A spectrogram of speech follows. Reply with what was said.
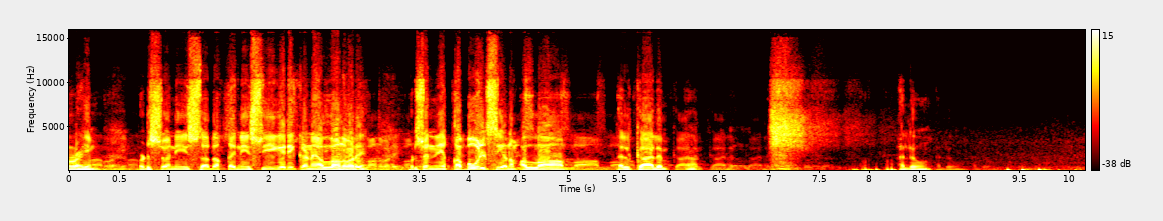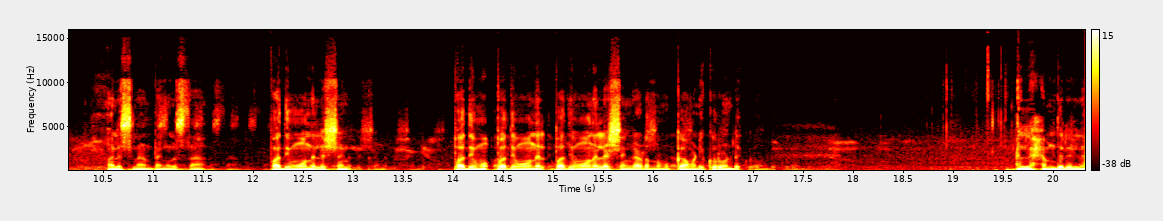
റഹീം. പഠിച്ചോൻ ഈ സദക്ക നീ സ്വീകരിക്കണേ അല്ലാ എന്ന് പറയും. പഠിച്ചോൻ നീ കബൂൽ ചെയ്യണം അല്ലാ തൽക്കാലം. ഹലോ? അലസ്ലാം തങ്ങൾ പതിമൂന്ന് ലക്ഷം പതിമൂ പതിമൂന്ന് പതിമൂന്ന് ലക്ഷം കടന്ന് മുക്കാൽ മണിക്കൂറുണ്ട്. അലഹമില്ല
